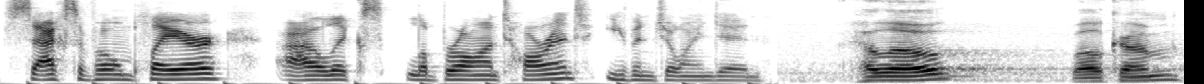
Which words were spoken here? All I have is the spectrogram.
Saxophone player Alex LeBron Torrent even joined in. Hello, welcome.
